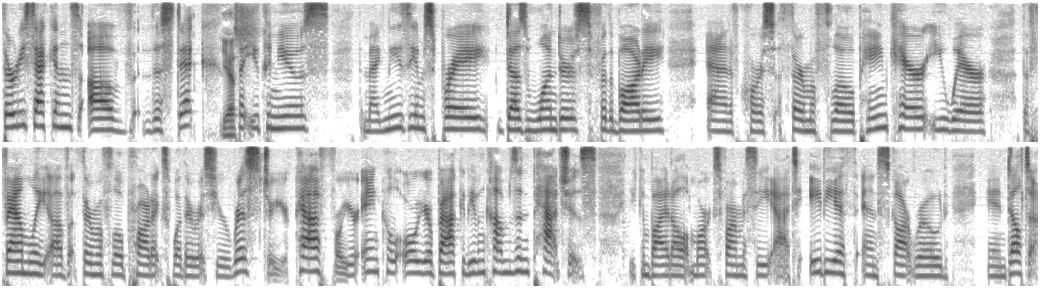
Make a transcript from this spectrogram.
30 seconds of the stick Yes. that you can use. The magnesium spray does wonders for the body. And of course, Thermoflow pain care. You wear the family of Thermoflow products, whether it's your wrist or your calf or your ankle or your back. It even comes in patches. You can buy it all at Mark's Pharmacy at 80th and Scott Road in Delta.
